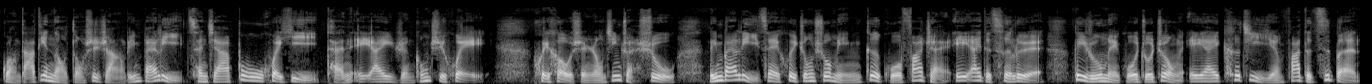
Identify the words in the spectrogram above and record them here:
广达电脑董事长林百里参加部务会议，谈 AI 人工智慧。会后，沈荣金转述林百里在会中说明各国发展 AI 的策略，例如美国着重 AI 科技研发的资本，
